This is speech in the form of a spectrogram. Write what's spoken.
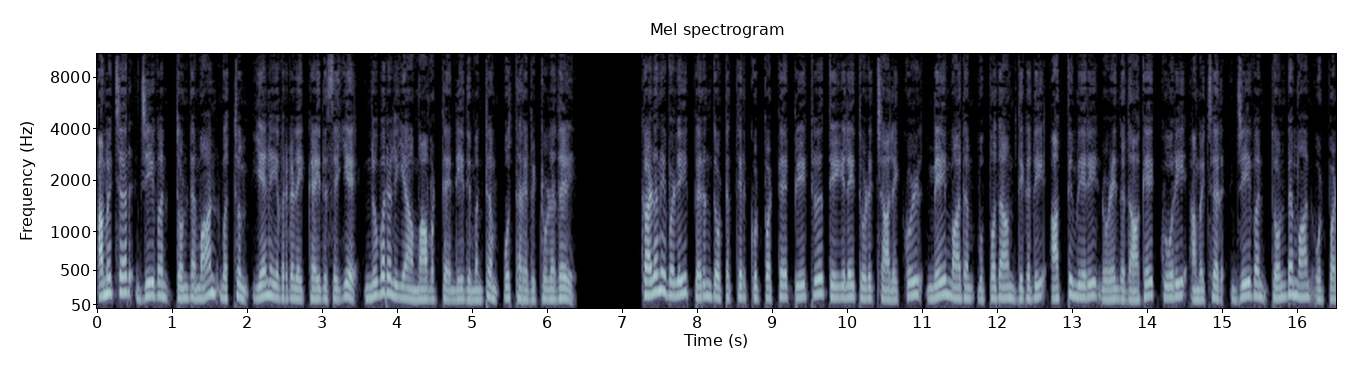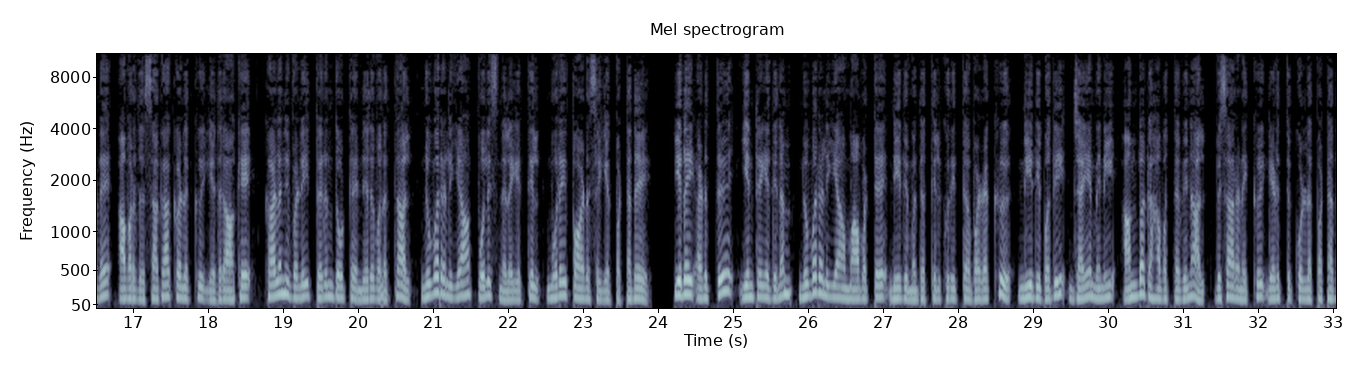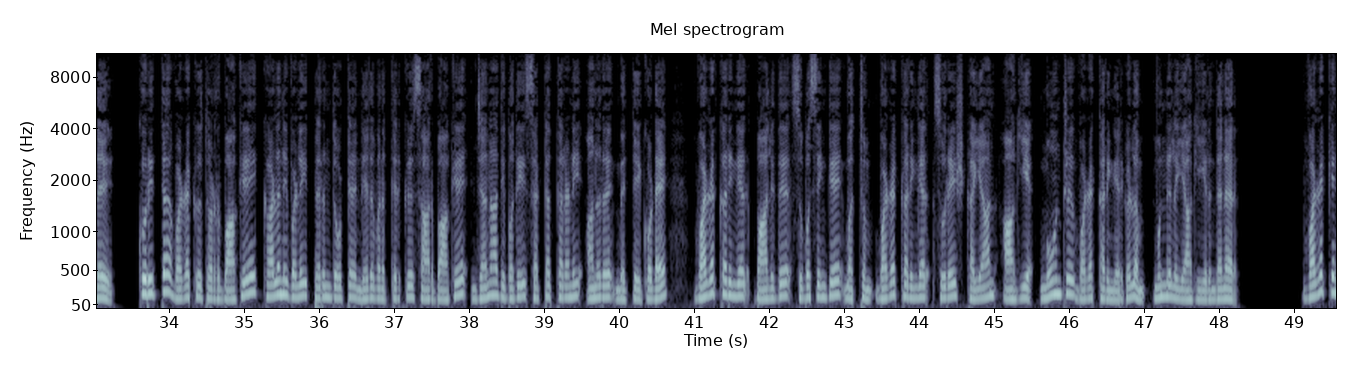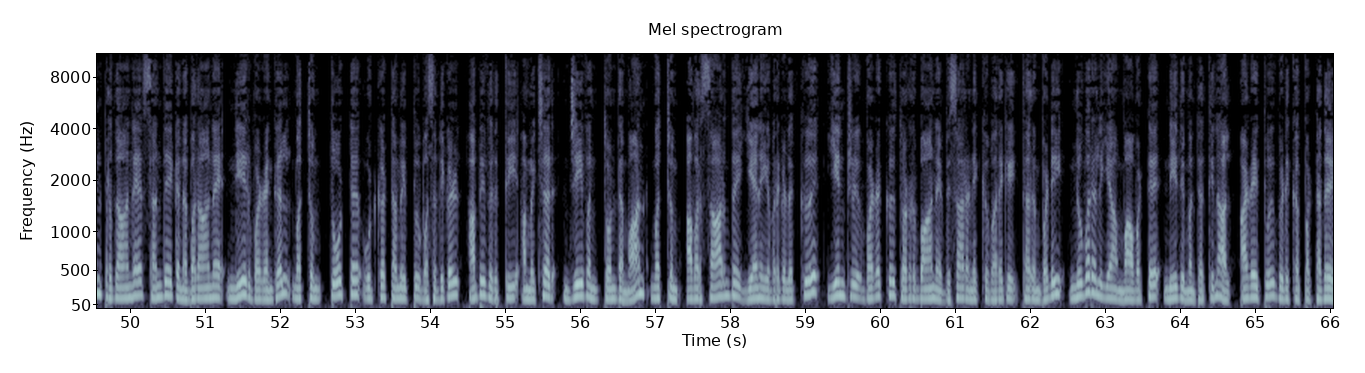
அமைச்சர் ஜீவன் தொண்டமான் மற்றும் ஏனையவர்களை கைது செய்ய நுவரலியா மாவட்ட நீதிமன்றம் உத்தரவிட்டுள்ளது. கழனிவழி பெருந்தோட்டத்திற்குட்பட்ட பீற்று தேயிலை தொழிற்சாலைக்குள் மே மாதம் முப்பதாம் திகதி அத்துமீறி நுழைந்ததாக கூறி அமைச்சர் ஜீவன் தொண்டமான் உட்பட அவரது சகாக்களுக்கு எதிராக கழனிவழி பெருந்தோட்ட நிறுவனத்தால் நுவரலியா போலீஸ் நிலையத்தில் முறைப்பாடு செய்யப்பட்டது. இதை அடுத்து இன்றைய தினம் நுவரலியா மாவட்ட நீதிமன்றத்தில் குறித்த வழக்கு நீதிபதி ஜெயமினி அம்பகஹவத்தவினால் விசாரணைக்கு எடுத்துக் கொள்ளப்பட்டது. குறித்த வழக்கு தொடர்பாக களனிவளி பெருந்தோட்ட நிறுவனத்திற்கு சார்பாக ஜனாதிபதி சட்டத்தரணி அனுர மெத்தேகொட வழக்கறிஞர் பாலித சுபசிங்கே மற்றும் வழக்கறிஞர் சுரேஷ் கயான் ஆகிய மூன்று வழக்கறிஞர்களும் முன்னிலையாகியிருந்தனர். வழக்கின் பிரதான சந்தேக நபரான நீர் வழங்கல் மற்றும் தோட்ட உட்கட்டமைப்பு வசதிகள் அபிவிருத்தி அமைச்சர் ஜீவன் தொண்டமான் மற்றும் அவர் சார்ந்த ஏனையவர்களுக்கு இன்று வழக்கு தொடர்பான விசாரணைக்கு வருகை தரும்படி நுவரலியா மாவட்ட நீதிமன்றத்தினால் அழைப்பு விடுக்கப்பட்டது.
